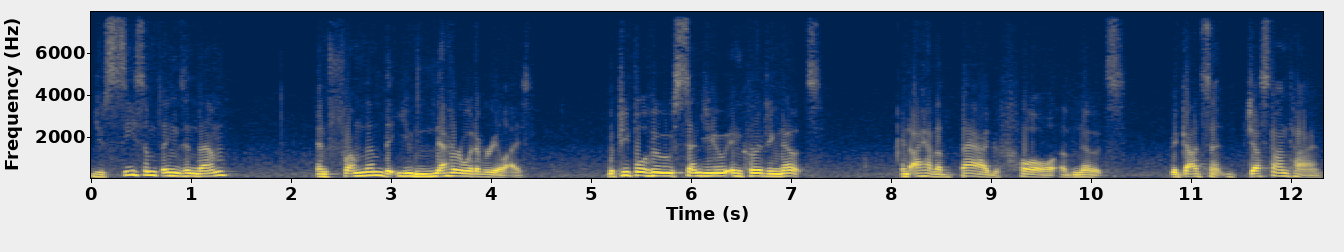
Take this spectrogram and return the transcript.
you see some things in them and from them that you never would have realized. The people who send you encouraging notes. And I have a bag full of notes that God sent just on time.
